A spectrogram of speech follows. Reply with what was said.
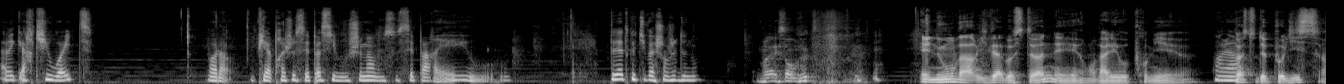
avec Archie White. Voilà. Et puis après, je sais pas si vos chemins vont se séparer ou. Peut-être que tu vas changer de nom. Ouais, sans doute. Et nous, on va arriver à Boston et on va aller au premier euh, Voilà. poste de police euh,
